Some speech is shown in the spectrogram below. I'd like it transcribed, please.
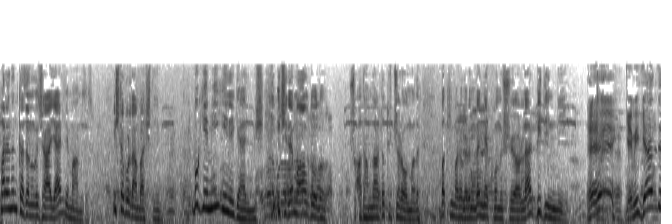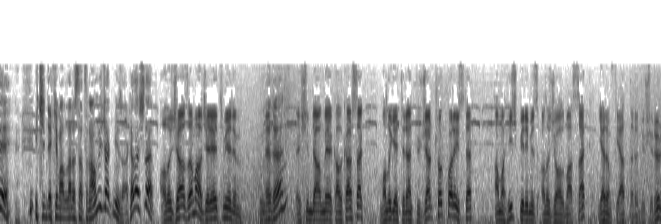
Paranın kazanılacağı yer limandır. İşte buradan başlayayım. Bu gemi yeni gelmiş. İçi de mal dolu. Şu adamlar da tüccar olmalı. Bakayım aralarında ne konuşuyorlar bir dinleyeyim. Hey, gemi geldi. İçindeki malları satın almayacak mıyız arkadaşlar? Alacağız ama acele etmeyelim. Neden? E şimdi almaya kalkarsak Malı getiren tüccar çok para ister. Ama hiçbirimiz alıcı olmazsak yarın fiyatları düşürür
